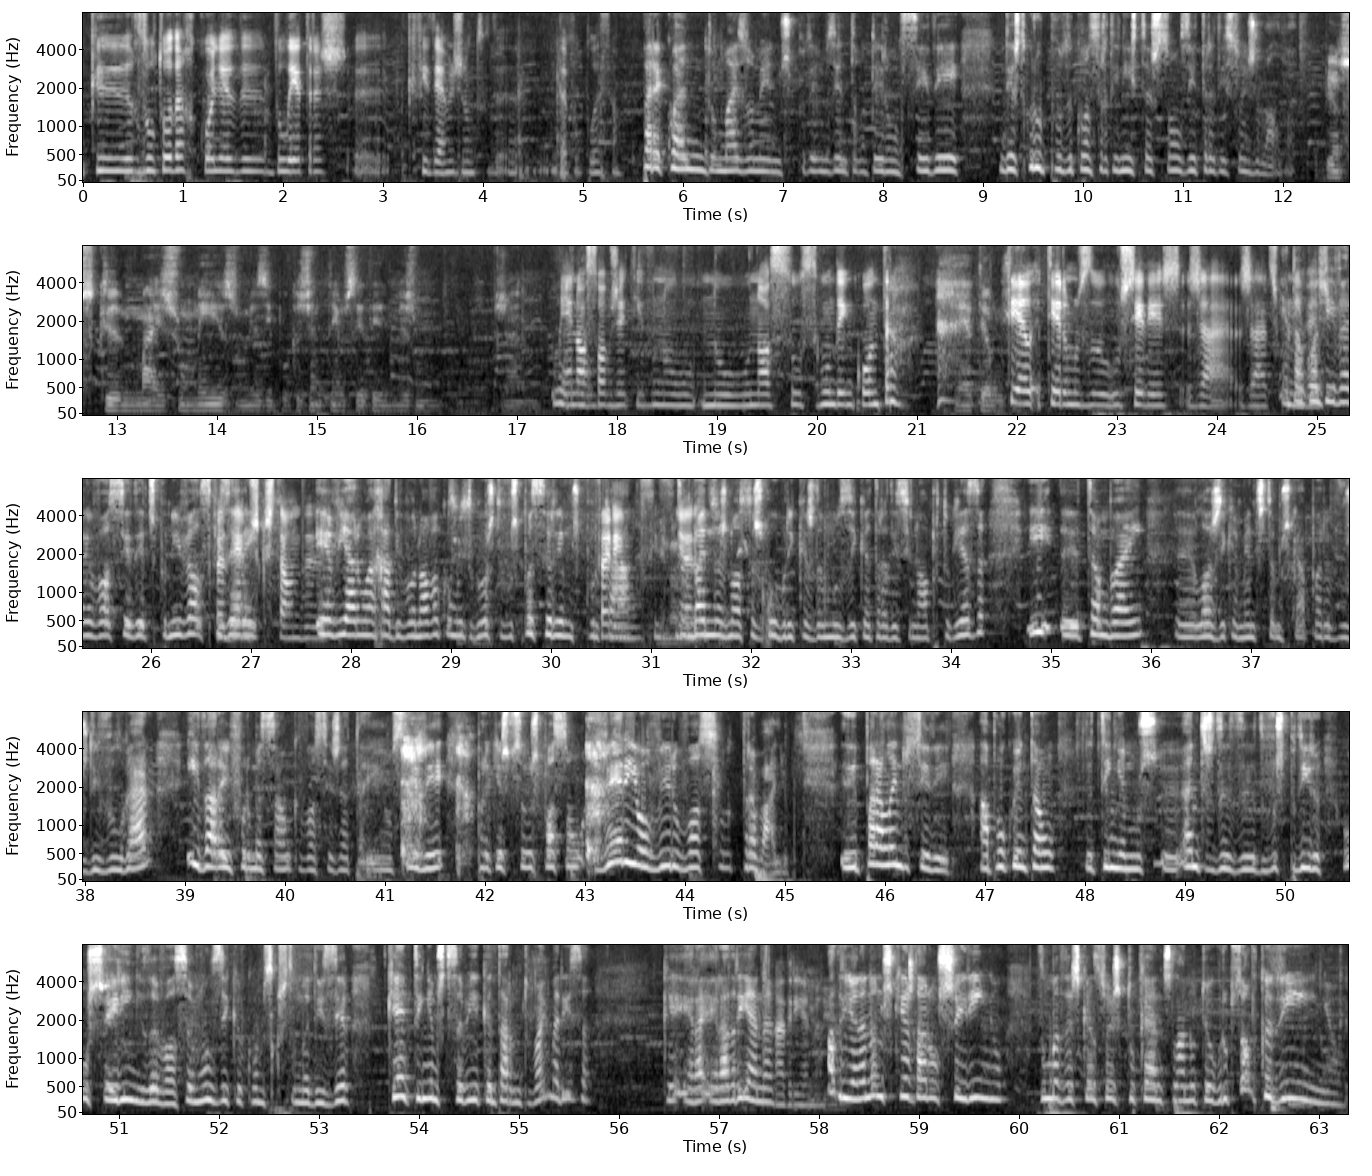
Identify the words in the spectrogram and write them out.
que resultou da recolha de, de letras eh, que fizemos junto de, da população. Para quando, mais ou menos, podemos então ter um CD deste grupo de concertinistas Sons e Tradições de Valva? Penso que mais um mês, um mês e pouco, a gente tem o CD mesmo já. Muito é bem. nosso objetivo no, no nosso segundo encontro é, termos, ter, termos os CDs já, já disponíveis. Então, quando tiverem o vosso CD disponível, se Fazemos quiserem de... enviar-um à Rádio Boa Nova, com muito gosto vos passaremos por Faremos, cá, sim, também nas nossas rúbricas da música tradicional portuguesa e eh, também, logicamente, estamos cá para vos divulgar e dar a informação que vocês já têm um CD para que as pessoas possam ver e ouvir o vosso trabalho. Eh, para além do CD, há pouco então tínhamos, eh, antes de, de, de, vos pedir um cheirinho da vossa música, como se costuma dizer, quem é que tínhamos que sabia cantar muito bem, Marisa? Que era, era a Adriana. Adriana. Adriana, não nos queres dar um cheirinho de uma das canções que tu cantes lá no teu grupo? Só um bocadinho.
